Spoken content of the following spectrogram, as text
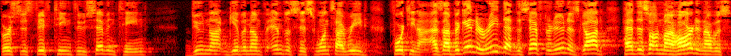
verses 15 through 17 do not give enough emphasis once I read 14. As I began to read that this afternoon, as God had this on my heart and I was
